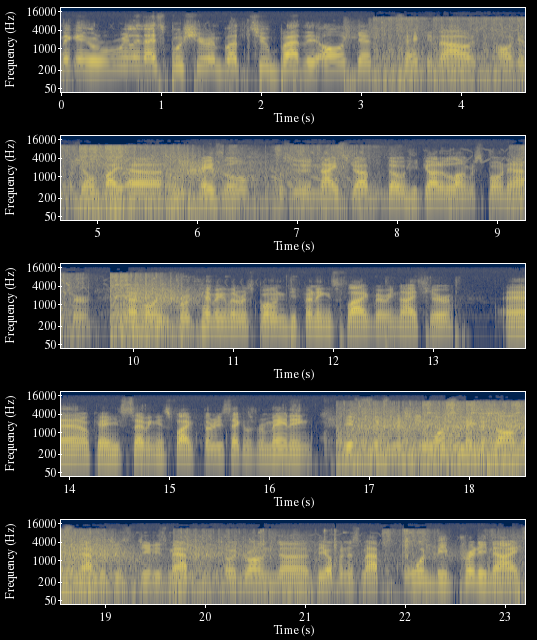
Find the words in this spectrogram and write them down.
making a really nice push here, but too bad they all get taken out, all get killed by uh, Hazel, which is a nice job, though he got a long respawn after. Uh, following through, camping the respawn, defending his flag, very nice here. And okay, he's saving his flag, 30 seconds remaining. If Sex Machine wants to make the draw on this map, which is GD's map, so a draw on uh, the openness map would be pretty nice.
